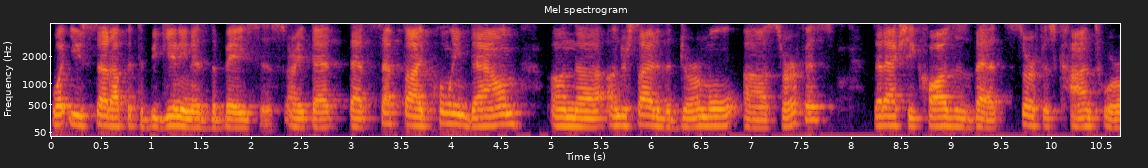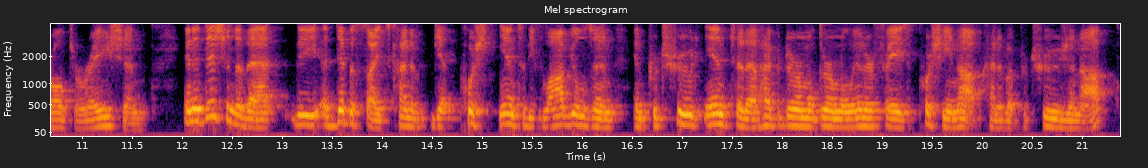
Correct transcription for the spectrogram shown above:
what you set up at the beginning as the basis, right? That, that septi pulling down on the underside of the dermal uh, surface that actually causes that surface contour alteration. In addition to that, the adipocytes kind of get pushed into these lobules and, and protrude into that hypodermal dermal interface, pushing up, kind of a protrusion up.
